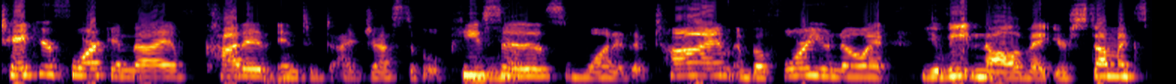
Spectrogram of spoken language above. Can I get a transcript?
take your fork and knife, cut it into digestible pieces, one at a time, and before you know it, you've eaten all of it. Your stomach's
